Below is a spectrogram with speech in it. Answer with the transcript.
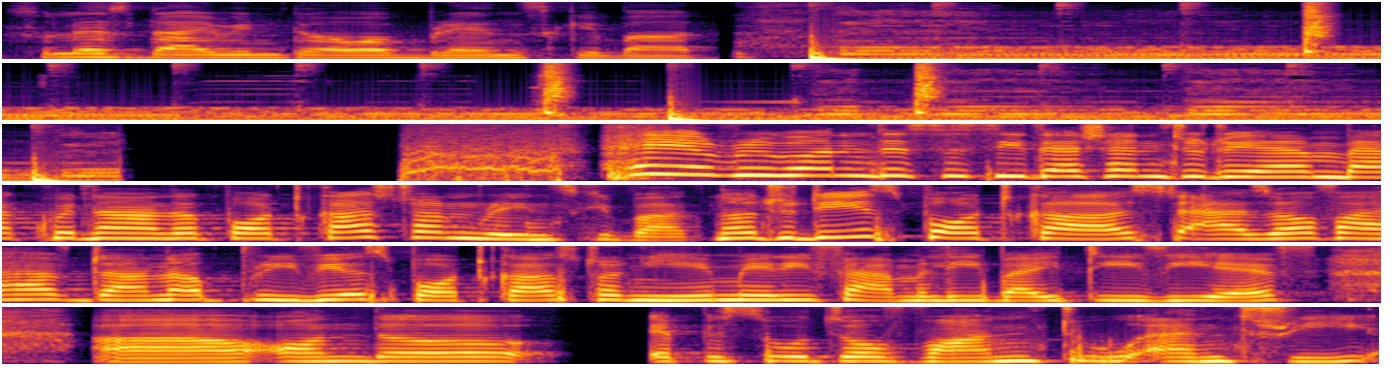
So let's dive into our brains ki baat. Everyone, this is Sitash and today I'm back with another podcast on Brains Ki Baat. Now today's podcast, as of I have done a previous podcast on Ye Meri Family by TVF uh, on the episodes of 1, 2 and 3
